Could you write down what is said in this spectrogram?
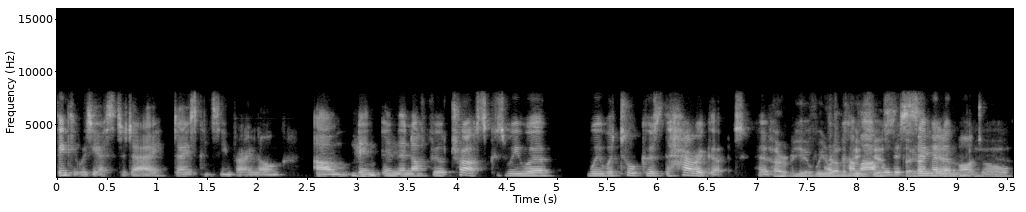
think it was yesterday, days can seem very long, um, in, in the Nuffield Trust, because we were we were talking as the Harrogate have, Har- yeah, we have come up with a similar yeah. model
